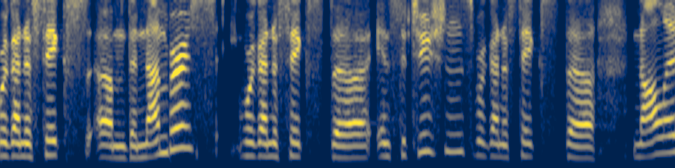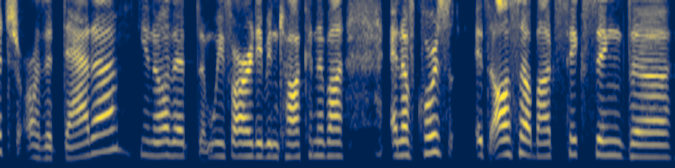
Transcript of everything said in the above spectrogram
We're going to fix um, the numbers. We're going to fix the institutions. We're going to fix the knowledge knowledge or the data, you know, that we've already been talking about. And of course, it's also about fixing the,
